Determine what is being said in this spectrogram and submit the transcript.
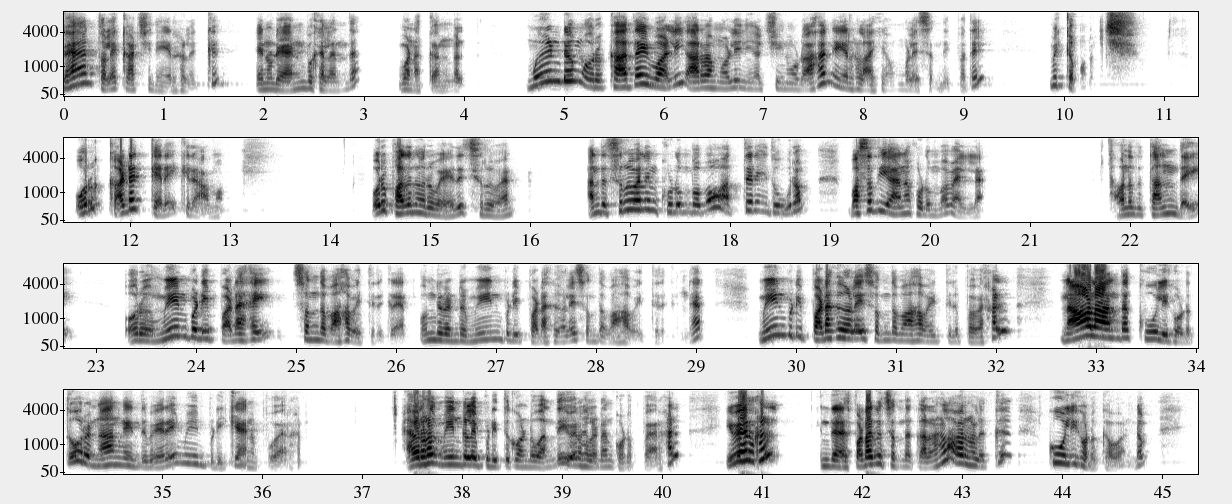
Tan தொலைக்காட்சி நேயர்களுக்கு என்னுடைய அன்பு கலந்த வணக்கங்கள். மீண்டும் ஒரு கதை வழி அறமொழி நிகழ்ச்சியினூடாக நேயர்களாகிய உங்களை சந்திப்பதில் மிக்க மகிழ்ச்சி. ஒரு கடற்கரை கிராமம். ஒரு பதினோரு வயது சிறுவன். அந்த சிறுவனின் குடும்பமோ அத்தனை தூரம் வசதியான குடும்பம் அல்ல. அவனது தந்தை ஒரு மீன்பிடி படகை சொந்தமாக வைத்திருக்கிறார். ஒன்று ரெண்டு மீன்பிடி படகுகளை சொந்தமாக வைத்திருக்கின்றார். மீன்பிடி படகுகளை சொந்தமாக வைத்திருப்பவர்கள் நாளாந்த கூலி கொடுத்து ஒரு நான்கைந்து பேரை மீன் பிடிக்க அனுப்புவார்கள். அவர்கள் மீன்களை பிடித்து கொண்டு வந்து இவர்களிடம் கொடுப்பார்கள். இவர்கள் இந்த படகு சொந்தக்காரர்கள் அவர்களுக்கு கூலி கொடுக்க வேண்டும்.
